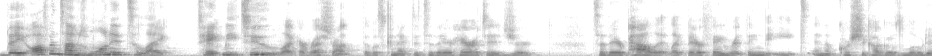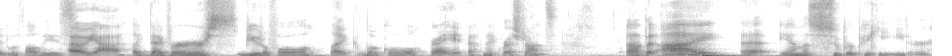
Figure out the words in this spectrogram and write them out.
they oftentimes wanted to like take me to like a restaurant that was connected to their heritage or to their palate, like their favorite thing to eat. And of course, Chicago's loaded with all these Oh yeah. like diverse, beautiful, like local Right. ethnic restaurants. Uh, but I uh, am a super picky eater.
